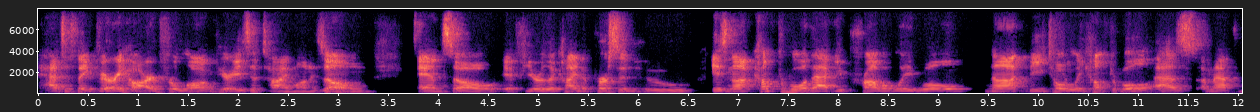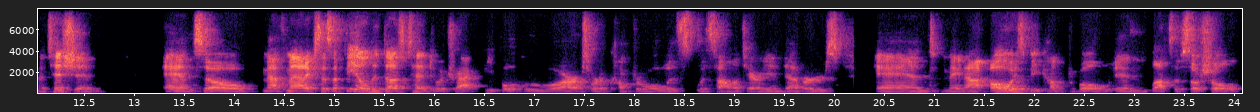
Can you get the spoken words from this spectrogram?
had to think very hard for long periods of time on his own and so, if you're the kind of person who is not comfortable with that, you probably will not be totally comfortable as a mathematician. And so, mathematics as a field, it does tend to attract people who are sort of comfortable with, with solitary endeavors and may not always be comfortable in lots of social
